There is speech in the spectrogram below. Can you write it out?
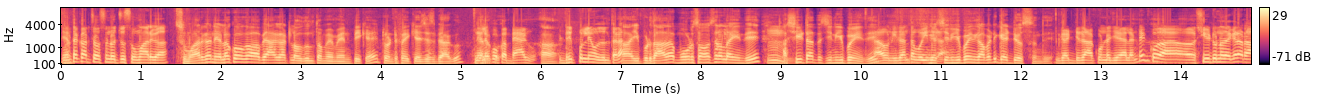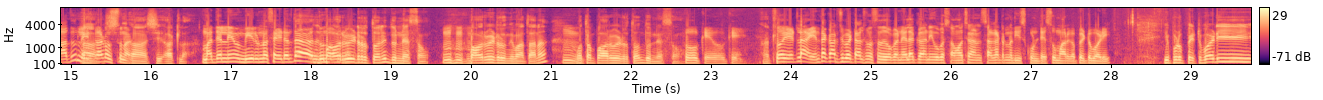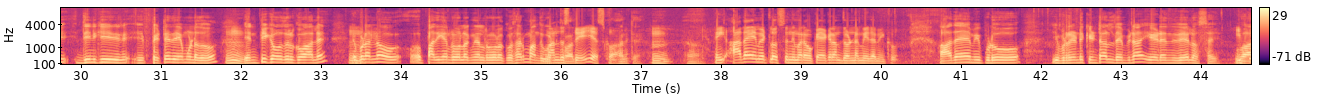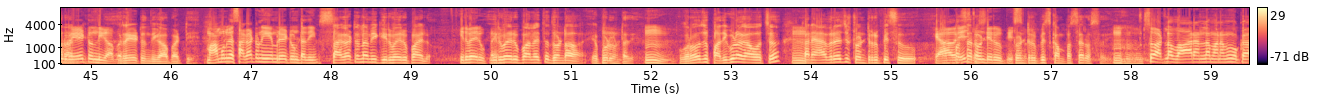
ఎంత ఖర్చు వస్తుండొచ్చు సుమారుగా? సుమారుగా నెలకు ఒక బ్యాగ్ అట్లా వదులుతాం మేము NPK twenty five kgs bag. నెలకు ఒక బ్యాగ్. ఆ. డ్రిప్పుల్నే వదులుతారా? ఇప్పుడు దాదాపు మూడు సంవత్సరాలు అయింది. ఆ షీట్ అంతా చినిగిపోయింది. అవును ఇదంతా పోయింది చినిగిపోయింది కాబట్టి గడ్డి వస్తుంది. గడ్డి రాకుండా చేయాలంటే షీట్ ఉన్న దగ్గర రాదు లేని కాడ వస్తున్నారు. అట్లా. మధ్యలో మీరున్న సైడ్ అంతా పవర్ వీడర్ తోని దున్నేస్తాం. పవర్ వీడర్ ఉంది మా తాన? మొత్తం పవర్ వీడర్ తోని దున్నేస్తాం. Okay okay. సో ఎట్లా ఎంత ఖర్చు పెట్టాల్సి వస్తుంది? ఒక నెల కానీ ఒక సంవత్సరానికి సగటున తీసుకుంటే సుమారుగా పెట్టుబడి? ఇప్పుడు పెట్టుబడి దీనికి పెట్టేది ఏముండదు. ఎన్పిక వదులుకోవాలి. ఎప్పుడన్నా పదిహేను రోజులకు నెల రోజులకు ఒకసారి మందు మందు స్ప్రే చేసుకోవాలి. అంతే. ఆదాయం ఎట్లా వస్తుంది మరి ఒక ఎకరం దొండ మీద మీకు? ఆదాయం ఇప్పుడు ఇప్పుడు రెండు క్వింటాలు తెంపినా ఏడెనిమిది వేలు వస్తాయి ఇప్పుడు. రేట్ ఉంది కాబట్టి. రేట్ ఉంది కాబట్టి. మామూలుగా సగటున ఏం రేట్ ఉంటుంది? సగటున మీకు ఇరవై రూపాయలు. ఇరవై రూపాయలు. ఇరవై రూపాయలు అయితే దొండ ఎప్పుడు ఉంటది. ఒక రోజు పది కూడా కావచ్చు కానీ average twenty rupees 20 rupees. Twenty rupees compulsory వస్తుంది. సో అట్లా వారంలో మనం ఒక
